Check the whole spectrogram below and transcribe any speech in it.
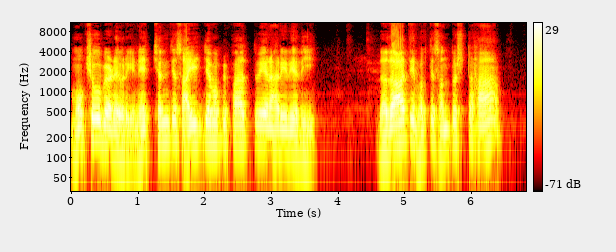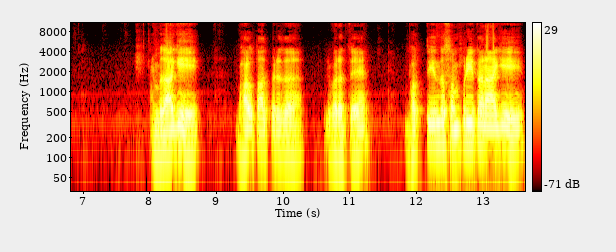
ಮೋಕ್ಷವೂ ಬೇಡ ಇವರಿಗೆ. ನೆಚ್ಛಂತ್ಯ ಸಾಯುಜ್ಯಮಪಿ ಫಲತ್ವೇನ ಹರಿರ್ಯದಿ ದದಾತಿ ಭಕ್ತಿ ಸಂತುಷ್ಟ ಎಂಬುದಾಗಿ ಭಾವತಾತ್ಪರ್ಯದ ಬರುತ್ತೆ. ಭಕ್ತಿಯಿಂದ ಸಂಪ್ರೀತನಾಗಿ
